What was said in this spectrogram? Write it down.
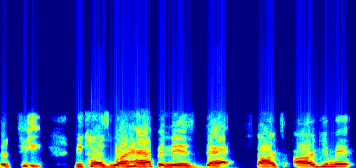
critique because what happened is that starts arguments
